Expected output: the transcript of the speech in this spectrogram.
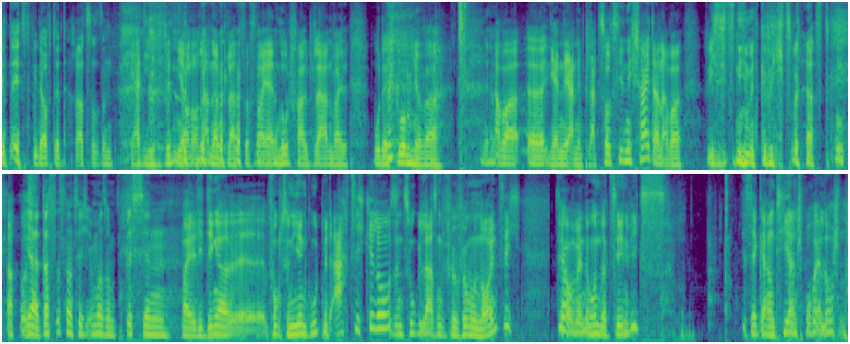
demnächst wieder auf der Terrasse sind. Ja, die finden ja auch noch einen anderen Platz. Das war ja ein Notfallplan, weil wo der Sturm hier war. Ja. Aber äh, ja, nee, an dem Platz soll es hier nicht scheitern. Aber wie sieht es denn hier mit Gewichtsbelastung aus? Ja, das ist natürlich immer so ein bisschen. Weil die Dinger äh, funktionieren gut mit 80 Kilo, sind zugelassen für 95. Ja, und wenn du 110 wiegst, ist der Garantieanspruch erloschen.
